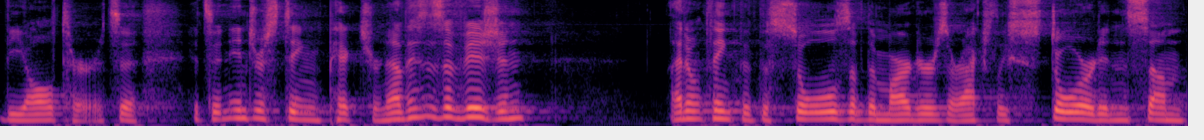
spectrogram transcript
the altar. It's, a, it's an interesting picture. Now, this is a vision. I don't think that the souls of the martyrs are actually stored in some,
